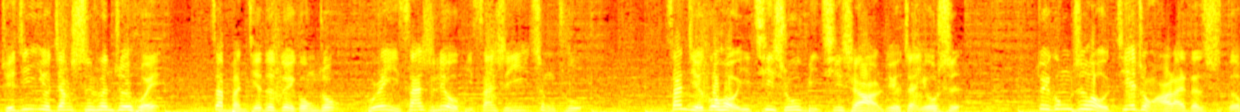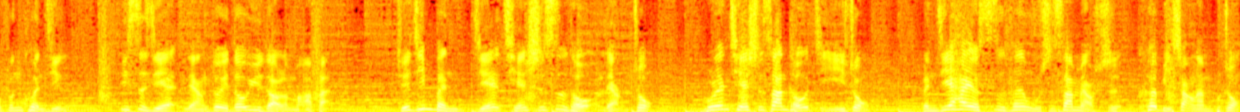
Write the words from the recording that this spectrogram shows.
掘金又将失分追回。在本节的对攻中，湖人以三十六比三十一胜出。三节过后，以七十五比七十二略占优势。对攻之后，接踵而来的是得分困境。第四节，两队都遇到了麻烦。掘金本节前十四投两中，湖人前十三投仅一中。本节还有四分五十三秒时，科比上篮不中，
